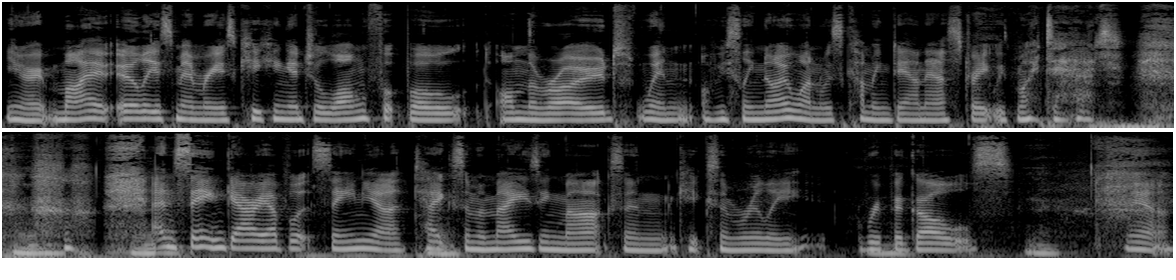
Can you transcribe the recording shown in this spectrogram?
You know, my earliest memory is kicking a Geelong football on the road when obviously no one was coming down our street with my dad. and seeing Gary Ablett Sr. take some amazing marks and kick some really ripper goals. yeah.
